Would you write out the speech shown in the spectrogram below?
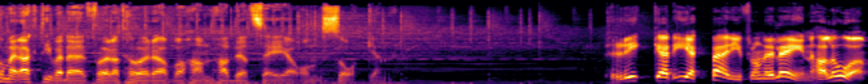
som är aktiva där för att höra vad han hade att säga om saken. Rickard Ekberg från Elaine, hallå!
